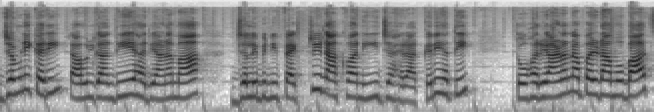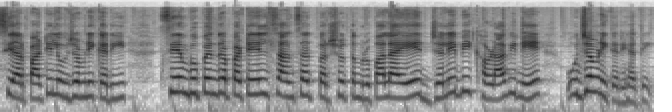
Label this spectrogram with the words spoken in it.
ઉજવણી કરી. રાહુલ ગાંધીએ હરિયાણામાં જલેબીની ફેક્ટરી નાખવાની જાહેરાત કરી હતી. તો હરિયાણાના પરિણામો બાદ સીઆર પાટીલે ઉજવણી કરી. સીએમ ભૂપેન્દ્ર પટેલ, સાંસદ પરસોત્તમ રૂપાલાએ જલેબી ખવડાવીને ઉજવણી કરી હતી.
